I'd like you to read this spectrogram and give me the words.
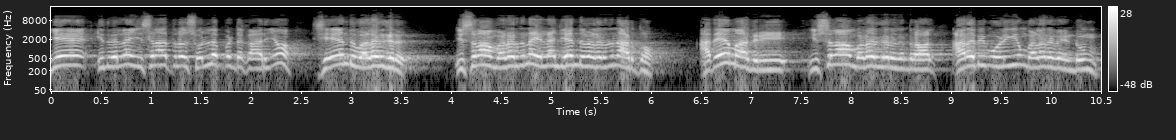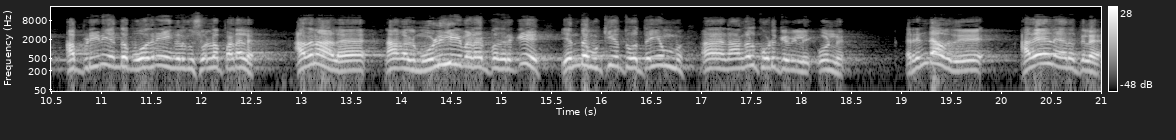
ஏன் இதுவெல்லாம் இஸ்லாத்துல சொல்லப்பட்ட காரியம்? சேர்ந்து வளர்கிறது. இஸ்லாம் வளருதுன்னா எல்லாம் சேர்ந்து வளருதுன்னு அர்த்தம். அதே மாதிரி இஸ்லாம் வளர்கிறது என்றால் அரபி மொழியும் வளர வேண்டும் அப்படின்னு எந்த போதனையும் எங்களுக்கு சொல்லப்படலை. அதனால நாங்கள் மொழியை வளர்ப்பதற்கு எந்த முக்கியத்துவத்தையும் நாங்கள் கொடுக்கவில்லை. ஒண்ணு. ரெண்டாவது அதே நேரத்தில்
